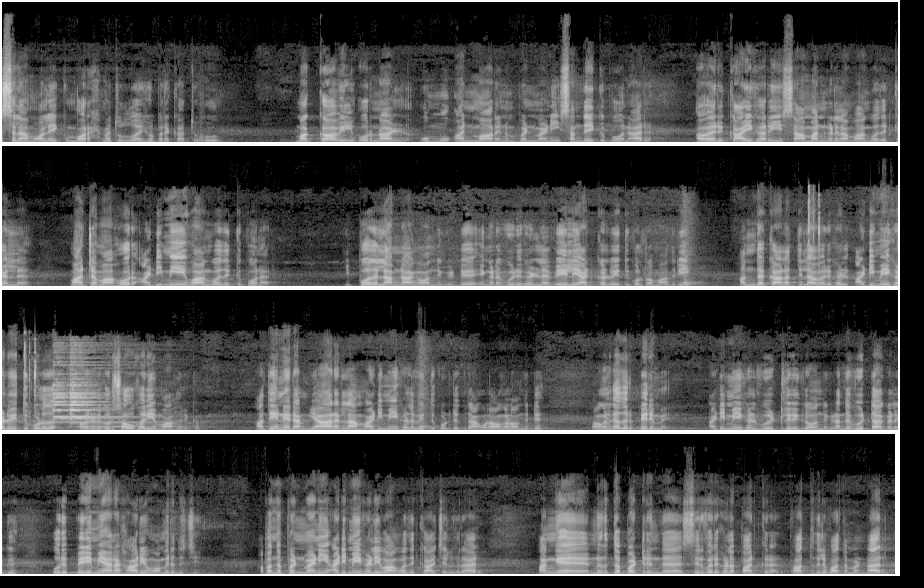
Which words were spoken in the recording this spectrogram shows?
அஸ்லாம் வலைக்கும் வரஹ்மத்துல்லாஹி வபரகாத்துஹு. மக்காவில் ஒரு நாள் உம்மு அன்மார் எனும் பெண்மணி சந்தைக்கு போனார். அவர் காய்கறி சாமான்கள் எல்லாம் வாங்குவதற்கல்ல மாற்றமாக ஒரு அடிமையை வாங்குவதற்கு போனார். இப்போதெல்லாம் நாங்கள் வந்துக்கிட்டு எங்களோட வீடுகளில் வேலையாட்கள் வைத்துக்கொள்கிற மாதிரி அந்த காலத்தில் அவர்கள் அடிமைகள் வைத்துக்கொள்வது அவர்களுக்கு ஒரு சௌகரியமாக இருக்கும். அதே நேரம் யாரெல்லாம் அடிமைகளை வைத்து கொண்டிருக்கிறாங்களோ அவங்கள வந்துட்டு அவங்களுக்கு அது ஒரு பெருமை. அடிமைகள் வீட்டில் இருக்கிற வந்துக்கிட்டு அந்த வீட்டாக்களுக்கு ஒரு பெருமையான காரியமாகவும் இருந்துச்சு அப்போ அந்த பெண்மணி அடிமைகளை வாங்குவதற்காக செல்கிறார். அங்கே நிறுத்தப்பட்டிருந்த சிறுவர்களை பார்க்கிறார். பார்த்ததில் பார்த்தமென்றால்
